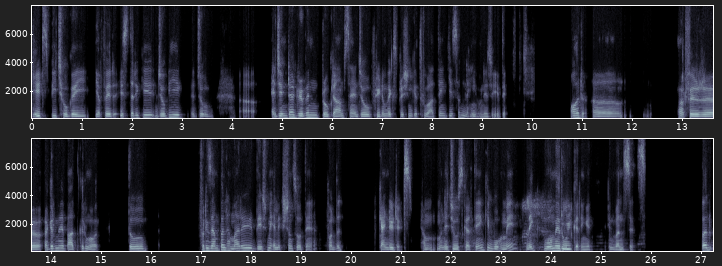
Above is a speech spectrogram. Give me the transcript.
हेट स्पीच हो गई या फिर इस तरह के जो भी एक, जो एजेंडा ड्रिवन प्रोग्राम्स हैं, जो फ्रीडम ऑफ़ एक्सप्रेशन के थ्रू आते हैं, ये सब नहीं होने चाहिए थे। और और फिर अगर मैं बात करूँ और तो फॉर एग्जांपल हमारे देश में इलेक्शंस होते हैं फॉर द कैंडिडेट्स हम उन्हें चूज़ करते हैं कि वो हमें लाइक like, वो हमें रूल करेंगे इन वन सेंस पर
